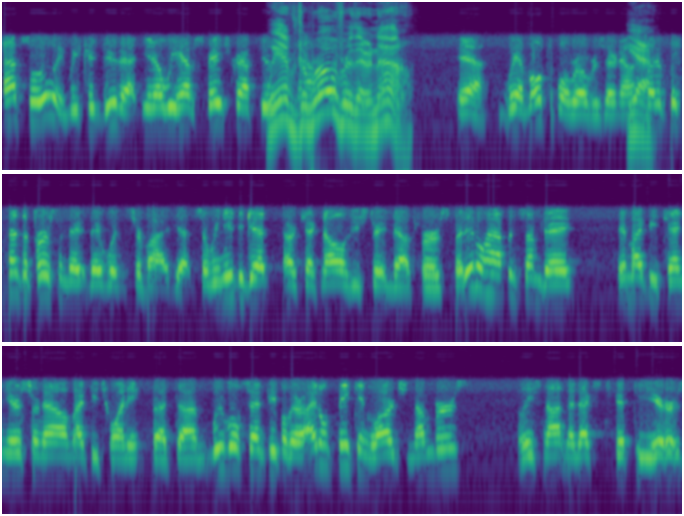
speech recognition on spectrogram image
Absolutely, we could do that. You know, we have spacecraft. We it have the now. rover there now. Yeah, we have multiple rovers there now. Yeah. But if we sent a person, they, they wouldn't survive yet. So we need to get our technology straightened out first. But it'll happen someday. It might be 10 years from now. It might be 20. But um, we will send people there. I don't think in large numbers, at least not in the next 50 years.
